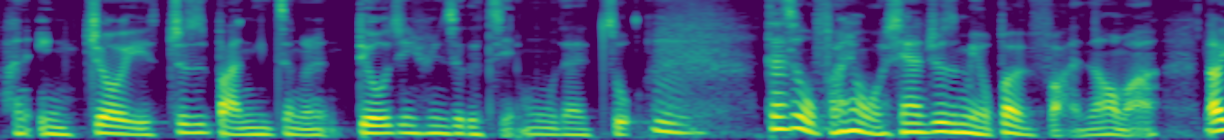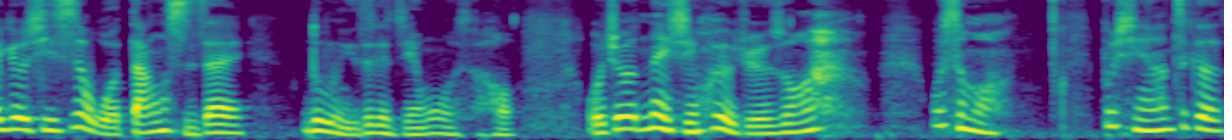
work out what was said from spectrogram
很 enjoy，就是把你整个人丢进去这个节目在做，嗯，但是我发现我现在就是没有办法，你知道吗？然后尤其是我当时在录你这个节目的时候，我就内心会有觉得说啊，为什么不行啊？这个。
